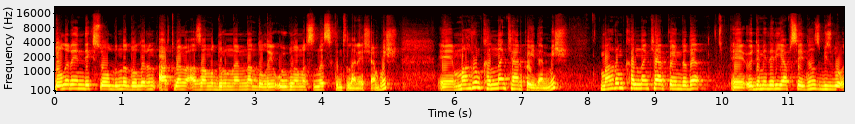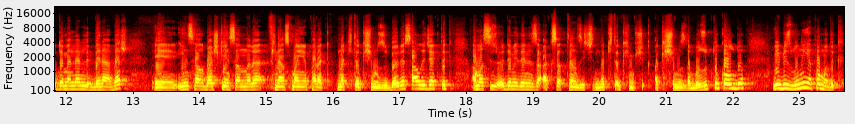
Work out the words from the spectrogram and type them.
Dolara endeksli olduğunda doların artma ve azalma durumlarından dolayı uygulamasında sıkıntılar yaşanmış. E, mahrum kalınan kar payı denmiş. Mahrum kalınan kar payında da e, ödemeleri yapsaydınız biz bu ödemelerle beraber e, insan başka insanlara finansman yaparak nakit akışımızı böyle sağlayacaktık. Ama siz ödemelerinizi aksattığınız için nakit akış, akışımızda bozukluk oldu ve biz bunu yapamadık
